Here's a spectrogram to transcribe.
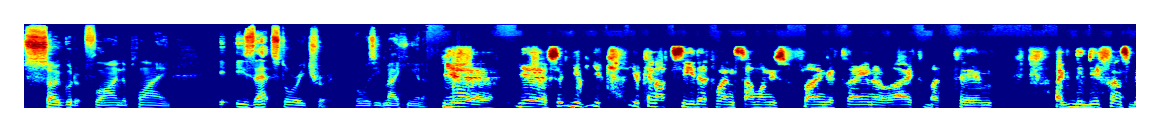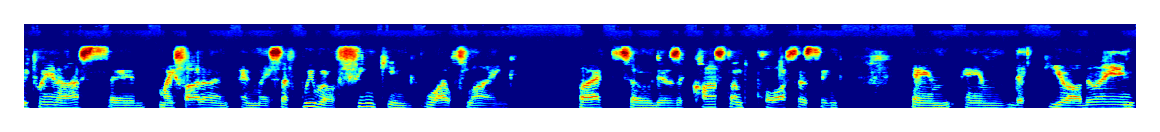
so good at flying the plane. Is that story true? or was he making it up? Yeah, yeah. So you you you cannot see that when someone is flying a train, right? But um, like the difference between us, uh, my father and, and myself, we were thinking while flying, right? So there's a constant processing um, um, that you are doing,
